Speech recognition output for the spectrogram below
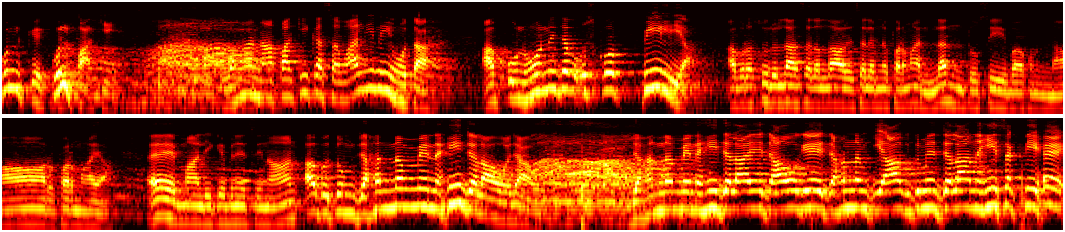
कुल के कुल पाकी वहाँ नापाकी का सवाल ही नहीं होता है। अब उन्होंने जब उसको पी लिया अब रसूलुल्लाह सल्लल्लाहु अलैहि वसल्लम ने फरमाया लन तुसीबहुन्नार फरमाया। ए मालिक इबन सिनान, अब तुम जहन्नम में नहीं जलाओ, जाओ। जहन्नम में नहीं जलाए जाओगे, जहन्नम की आग तुम्हें जला नहीं सकती है।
